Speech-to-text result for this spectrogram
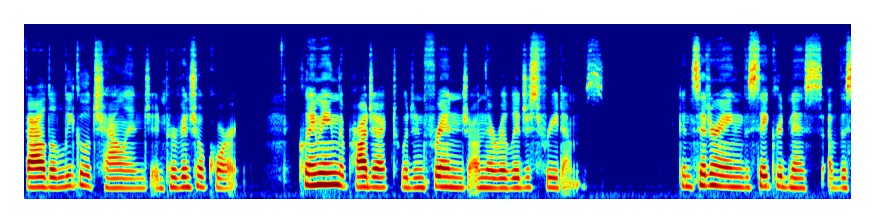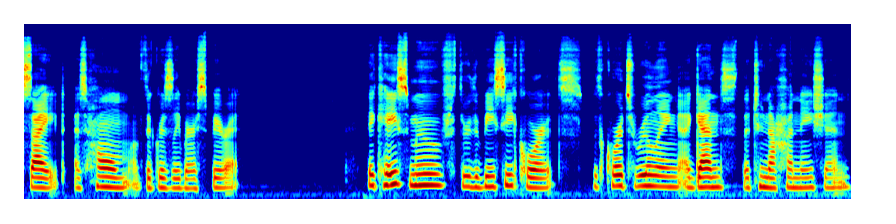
filed a legal challenge in provincial court, claiming the project would infringe on their religious freedoms, considering the sacredness of the site as home of the grizzly bear spirit. The case moved through the BC courts, with courts ruling against the Ktunaxa Nation.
